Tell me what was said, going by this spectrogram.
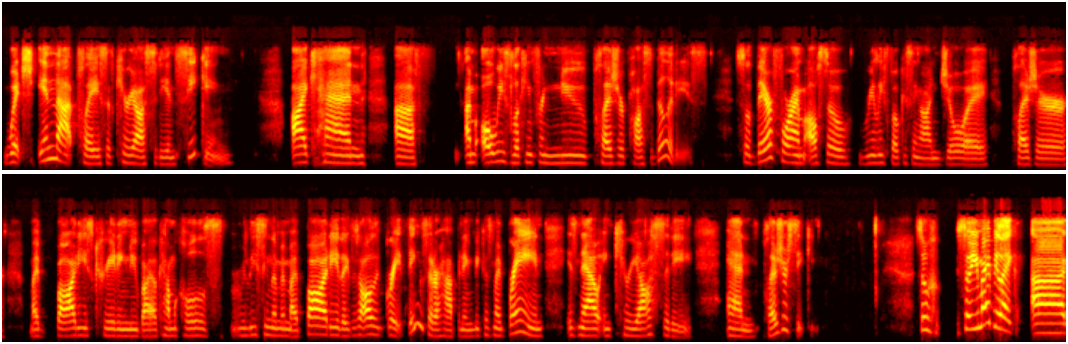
Which in that place of curiosity and seeking, I can uh, I'm always looking for new pleasure possibilities. So therefore, I'm also really focusing on joy, pleasure. My body's creating new biochemicals, releasing them in my body. Like there's all the great things that are happening because my brain is now in curiosity and pleasure seeking. So, so you might be like, uh,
